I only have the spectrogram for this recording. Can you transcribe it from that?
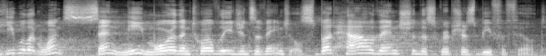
he will at once send me more than 12 legions of angels. But how then should the scriptures be fulfilled?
